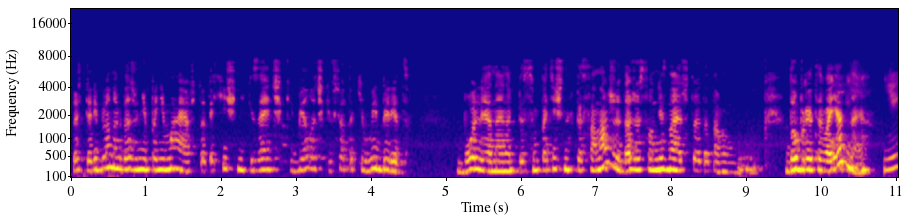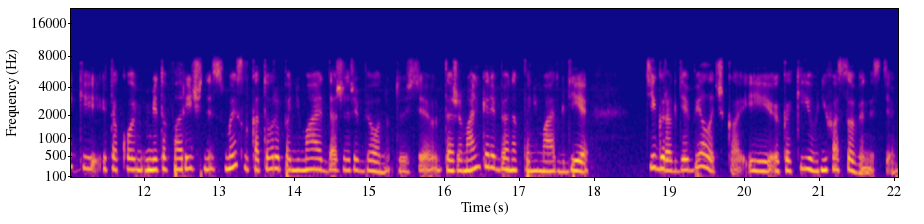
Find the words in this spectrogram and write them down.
То есть ребенок даже не понимая, что это хищники, зайчики, белочки, все-таки выберет более, наверное, симпатичных персонажей, даже если он не знает, что это там добрые травоядные. Некий такой метафоричный смысл, который понимает даже ребенок. То есть э, даже маленький ребенок понимает, где тигр, а где белочка и какие у них особенности.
